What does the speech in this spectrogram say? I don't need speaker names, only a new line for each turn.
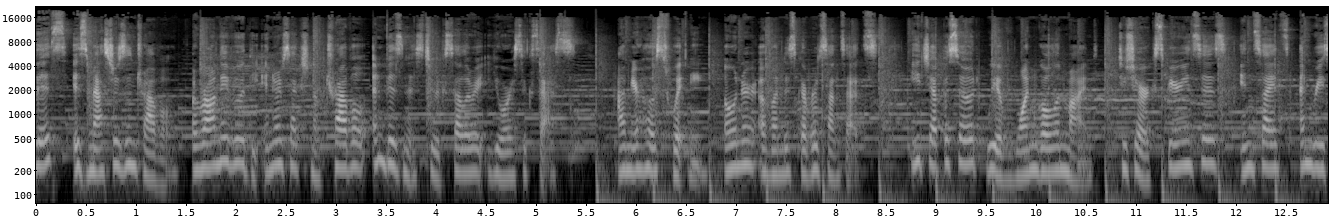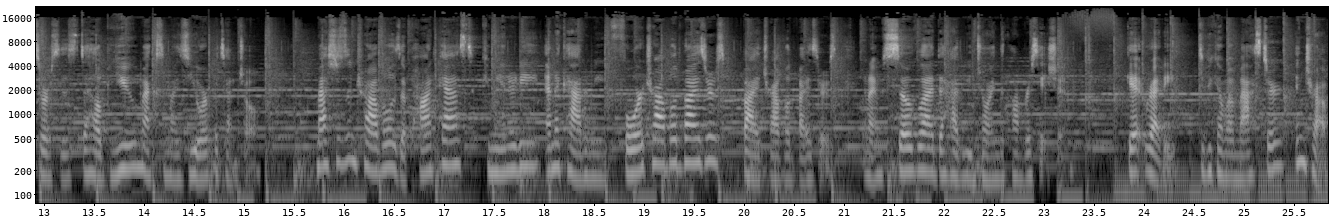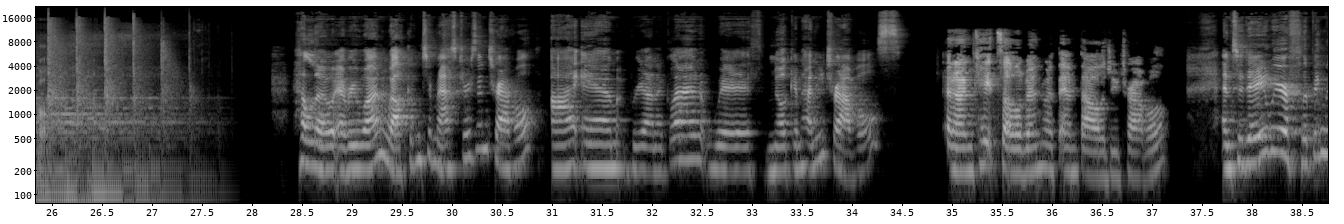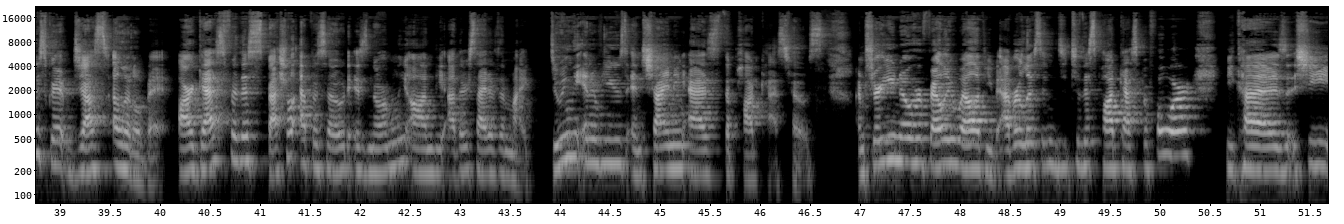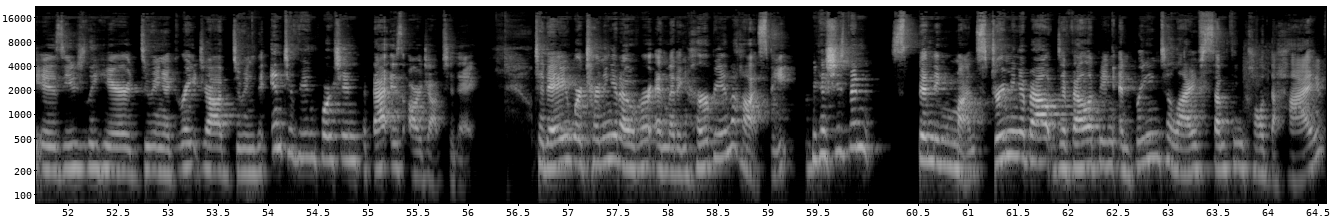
This is Masters in Travel, a rendezvous at the intersection of travel and business to accelerate your success. I'm your host, Whitney, owner of Undiscovered Sunsets. Each episode, we have one goal in mind to share experiences, insights, and resources to help you maximize your potential. Masters in Travel is a podcast, community, and academy for travel advisors by travel advisors, and I'm so glad to have you join the conversation. Get ready to become a master in travel.
Hello, everyone. Welcome to Masters in Travel. I am Brianna Glenn with Milk and Honey Travels.
And I'm Kate Sullivan with Anthology Travel.
And today we are flipping the script just a little bit. Our guest for this special episode is normally on the other side of the mic, doing the interviews and shining as the podcast host. I'm sure you know her fairly well if you've ever listened to this podcast before, because she is usually here doing a great job doing the interviewing portion, but that is our job today. Today, we're turning it over and letting her be in the hot seat because she's been spending months dreaming about developing and bringing to life something called the Hive.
